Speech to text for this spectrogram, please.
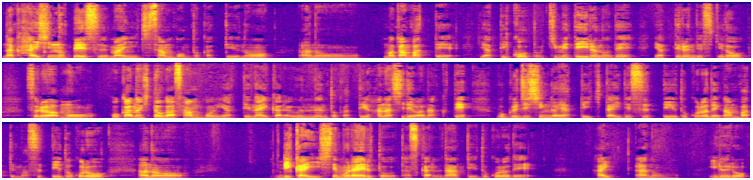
なんか配信のペース毎日3本とかっていうのを、あのまあ、頑張ってやっていこうと決めているのでやってるんですけど、それはもう他の人が3本やってないからうんぬんとかっていう話ではなくて、僕自身がやっていきたいですっていうところで頑張ってますっていうところを、あの、理解してもらえると助かるなっていうところで、はい、あの、いろいろ、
